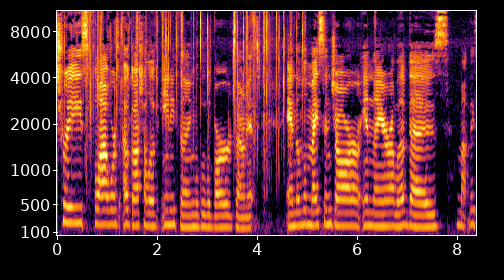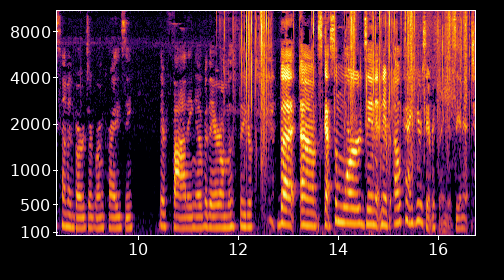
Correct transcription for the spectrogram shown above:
trees, flowers. Oh gosh, I love anything with little birds on it. And the little mason jar in there. I love those. My, these hummingbirds are going crazy. They're fighting over there on the feeder. But um, it's got some words in it. and every, Okay, here's everything that's in it.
